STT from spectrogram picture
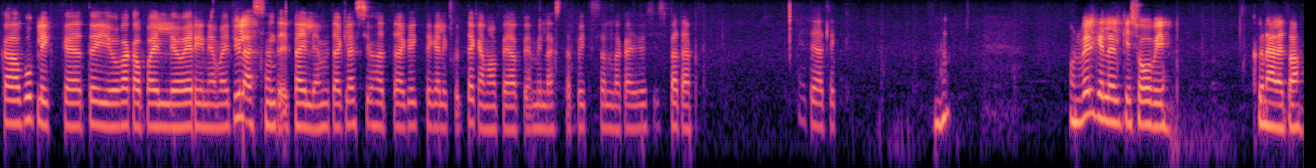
ka publik tõi ju väga palju erinevaid ülesandeid välja, mida klassijuhataja kõik tegelikult tegema peab ja milleks ta võiks olla ka ju siis pädev ja teadlik. on veel kellelgi soovi kõneleda?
